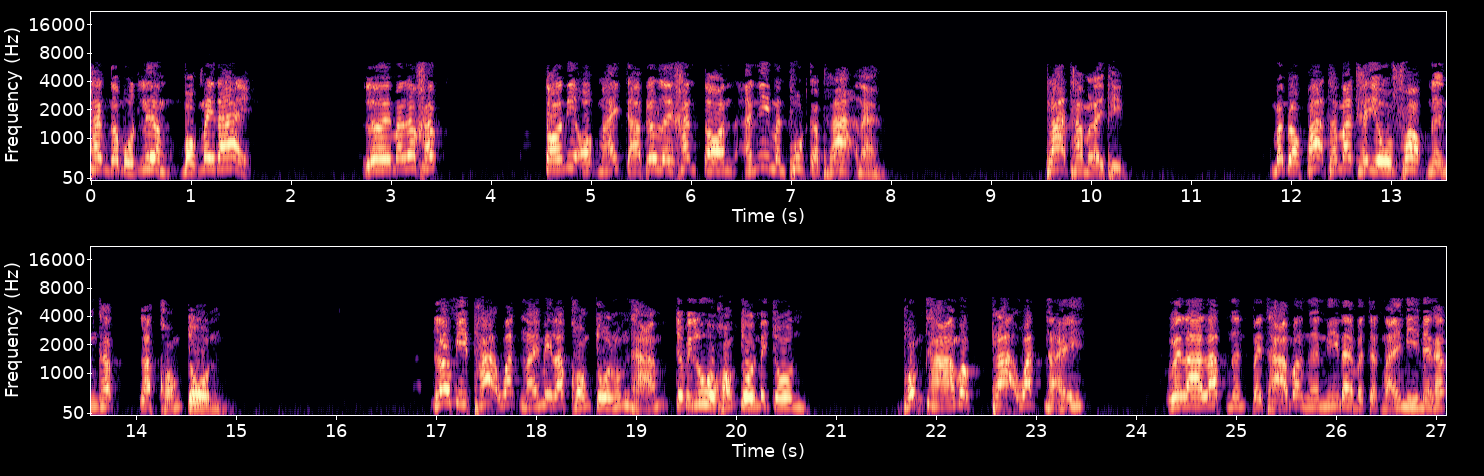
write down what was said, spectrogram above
ท่านก็หมดเรื่อง บอกไม่ได้ เลยมาแล้วครับ ตอนนี้ออกหมายจับแล้วเลยขั้นตอน อันนี้มันพูดกับพระนะพระทำอะไรผิด มันบอกพระธรรมชโยฟอกเงินครับ รับของโจรแล้วมีพระวัดไหนไม่รับของโจรผมถาม จะไปรู้ว่าของโจรไม่โจร ผมถามว่าพระวัดไหน เวลารับเงินไปถามว่าเงินนี้ได้มาจากไหนมีไหมครับ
